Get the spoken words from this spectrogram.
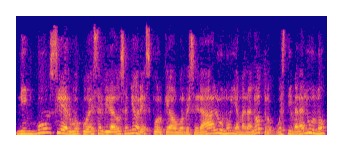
Ningún siervo puede servir a dos señores porque aborrecerá al uno y amará al otro, o estimará al uno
